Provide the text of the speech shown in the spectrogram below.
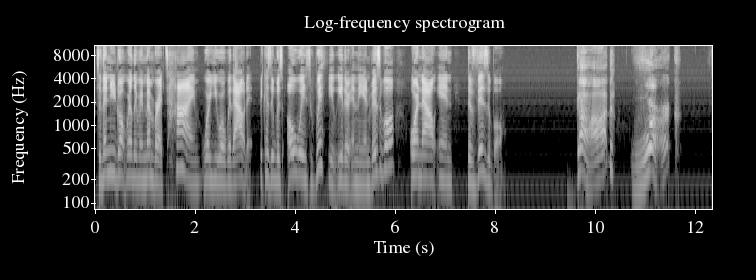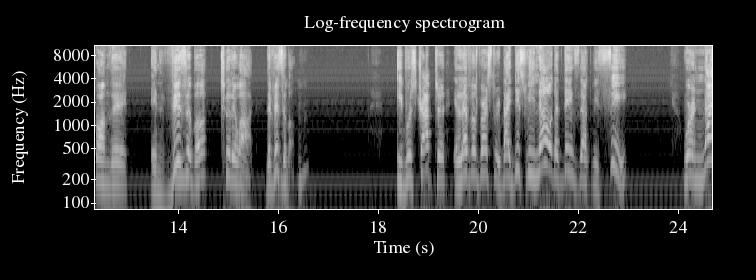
So then you don't really remember a time where you were without it because it was always with you, either in the invisible or now in the visible. God work from the invisible to the what? The visible. Mm-hmm. Hebrews chapter 11, verse 3. By this we know the things that we see were not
